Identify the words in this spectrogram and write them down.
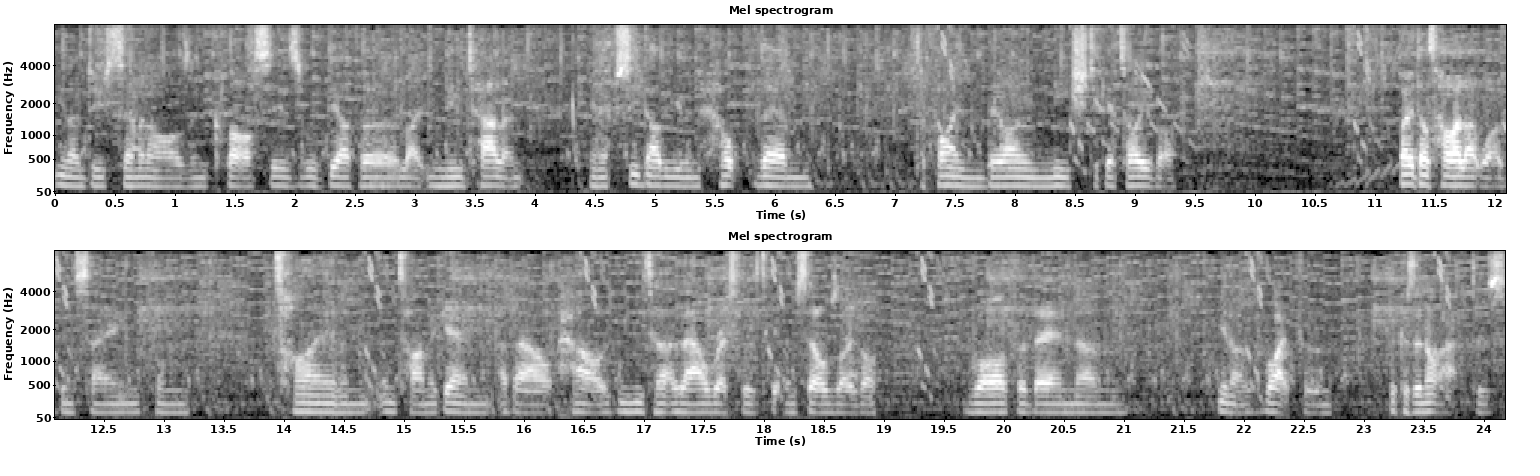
you know, do seminars and classes with the other, like, new talent in FCW and help them to find their own niche to get over but it does highlight what I've been saying from time and, and time again about how you need to allow wrestlers to get themselves over rather than, um, you know, write for them because they're not actors.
